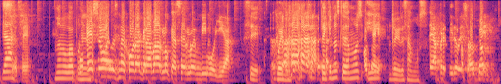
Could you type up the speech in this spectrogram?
ya. Ya sé. No me voy a poner. Por eso es mejor grabarlo que hacerlo en vivo ya. Sí. Bueno, de aquí nos quedamos y regresamos. He aprendido eso. Bien.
